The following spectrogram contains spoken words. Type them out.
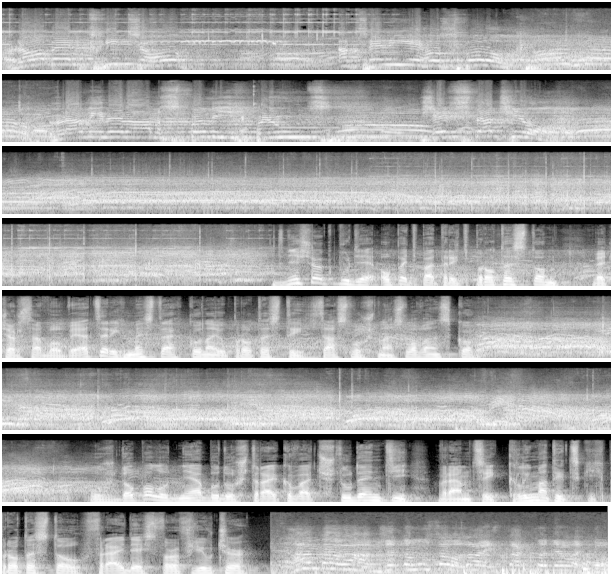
Robert Fico a celý jeho spolok. Vravíme vám z plných plúc, že stačilo. Dnešok bude opäť patriť protestom. Večer sa vo viacerých mestách konajú protesty za slušné Slovensko. Už do poludnia budú štrajkovať študenti v rámci klimatických protestov Fridays for Future. Hamba vám, že to muselo zájsť takto ďaleko.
